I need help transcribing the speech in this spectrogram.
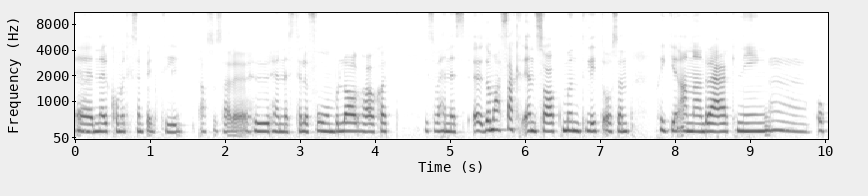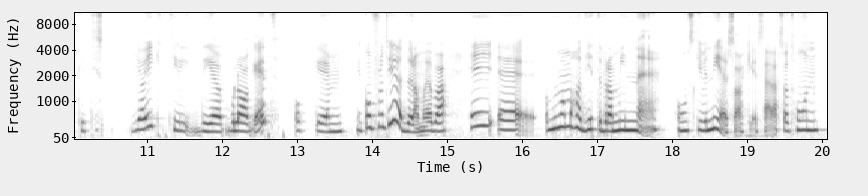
eh, när det kommer till exempel till alltså så här, hur hennes telefonbolag har skött av hennes, eh, de har sagt en sak muntligt och sen skickat en annan räkning. Mm. Och jag gick till det bolaget och ehm, jag konfronterade dem och jag bara hej, eh, och min mamma har ett jättebra minne och hon skriver ner saker så här så att hon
